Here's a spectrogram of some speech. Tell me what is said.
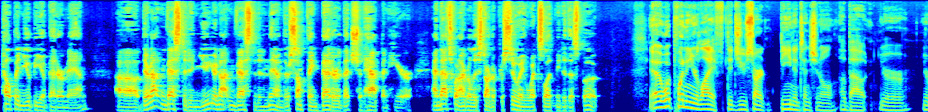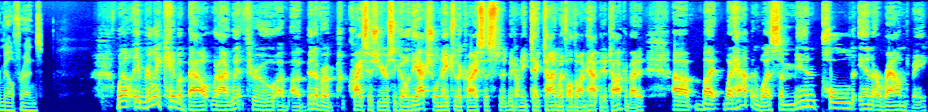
helping you be a better man. Uh, they're not invested in you. You're not invested in them. There's something better that should happen here. And that's when I really started pursuing what's led me to this book. At what point in your life did you start being intentional about your your male friends? Well, it really came about when I went through a, a, bit of a crisis years ago. The actual nature of the crisis, we don't need to take time with, although I'm happy to talk about it. Uh, but what happened was some men pulled in around me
